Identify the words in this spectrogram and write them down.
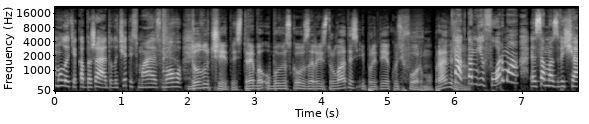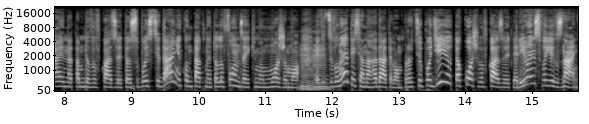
Молодь, яка бажає долучитись, має змогу. Долучитись, треба обов'язково зареєструватись і пройти якусь форму. Правильно? Так, там є форма, е, сама звичайна, там де ви вказуєте особисті дані, контактний телефон, за яким ми можемо Мгм. віддзвонитися, нагадати вам про цю подію. Також ви вказуєте рівень своїх знань.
